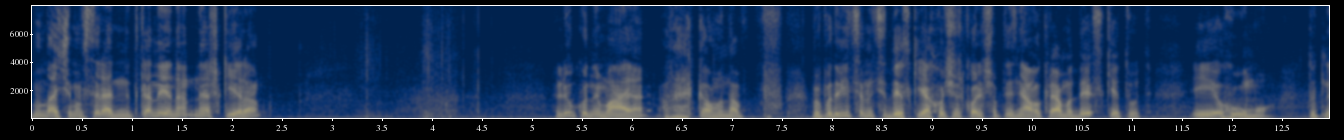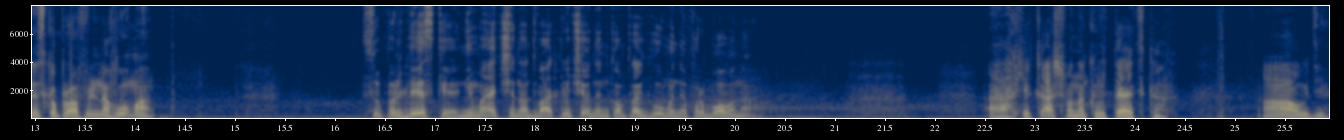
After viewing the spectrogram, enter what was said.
Ми бачимо всередині тканина, не шкіра. Люку немає, але яка вона. Ви подивіться на ці диски. Я хочу, Коль, щоб ти зняв окремо диски тут і гуму. Тут низькопрофільна гума. Супердиски, Німеччина, два ключі, один комплект гуми не фарбована. Ах, яка ж вона крутецька. Ауді.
